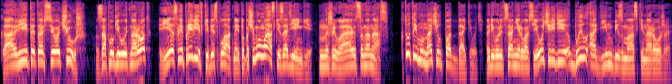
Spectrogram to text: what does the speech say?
«Ковид — это все чушь. Запугивают народ? Если прививки бесплатные, то почему маски за деньги? Наживаются на нас. Кто-то ему начал поддакивать. Революционер во всей очереди был один без маски на роже.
